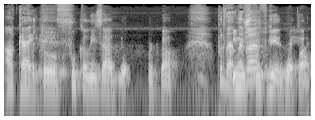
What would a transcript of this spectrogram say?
Ok. Eu estou focalizado em Portugal. Portanto, e nos agora, portugueses, é claro.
